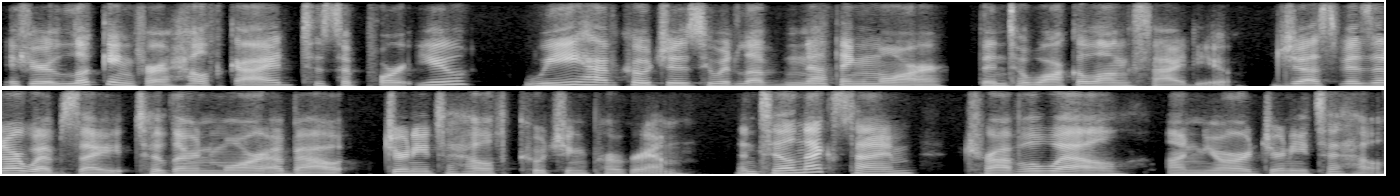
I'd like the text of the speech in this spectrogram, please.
If you're looking for a health guide to support you, we have coaches who would love nothing more than to walk alongside you. Just visit our website to learn more about Journey to Health coaching program. Until next time, travel well on your journey to health.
